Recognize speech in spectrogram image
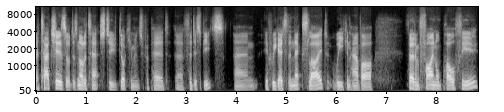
attaches or does not attach to documents prepared uh, for disputes. And if we go to the next slide, we can have our third and final poll for you.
